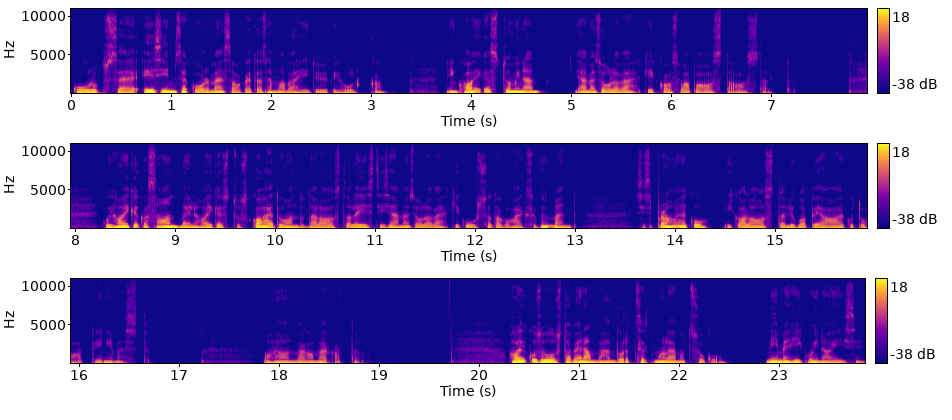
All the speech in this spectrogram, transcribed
kuulub see esimese kolme sagedasema vähitüübi hulka ning haigestumine jämesoolevähki kasvab aasta-aastalt kui Haigekassa andmeil haigestus kahe tuhandendal aastal Eestis jämesolevähki kuussada kaheksakümmend, siis praegu igal aastal juba peaaegu tuhat inimest. vahe on väga märgatav. haigus ohustab enam-vähem võrdselt mõlemat sugu, nii mehi kui naisi.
